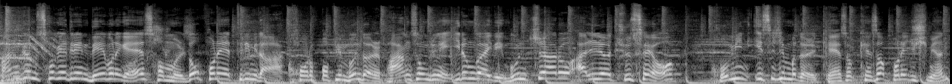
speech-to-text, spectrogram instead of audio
방금 소개해드린 네 분에게 선물도 보내드립니다. 코로 뽑힌 분들 방송 중에 이름과 아이디 문자로 알려주세요. 고민 있으신 분들 계속해서 보내주시면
